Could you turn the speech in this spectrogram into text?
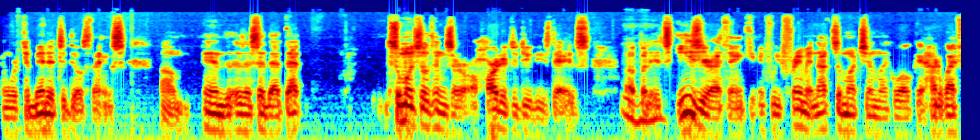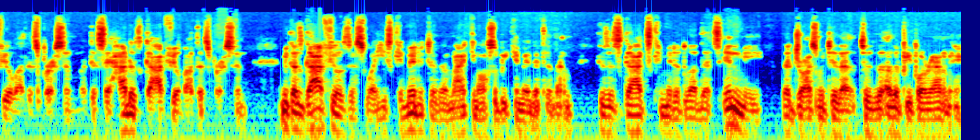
and we're committed to those things. Um, and as I said, that that so much of things are, harder to do these days, uh, mm-hmm. but it's easier, I think, if we frame it not so much in like, well, okay, how do I feel about this person, but to say, how does God feel about this person? Because God feels this way, He's committed to them. I can also be committed to them because it's God's committed love that's in me that draws me to that to the other people around me.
